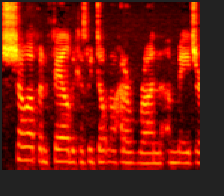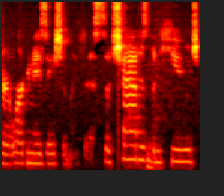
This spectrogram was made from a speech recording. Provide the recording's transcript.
show up and fail because we don't know how to run a major organization like this. So Chad has been huge,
